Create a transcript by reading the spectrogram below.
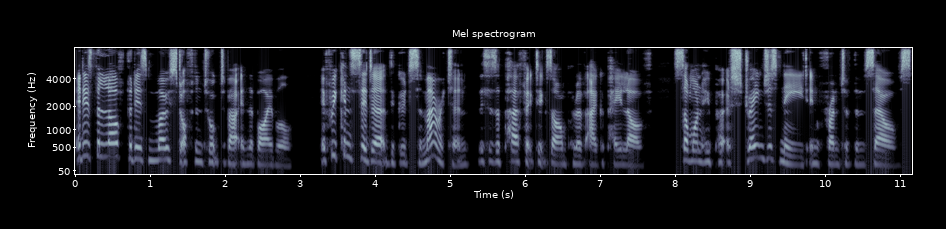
It is the love that is most often talked about in the Bible. If we consider the Good Samaritan, this is a perfect example of agape love, someone who put a stranger's need in front of themselves.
